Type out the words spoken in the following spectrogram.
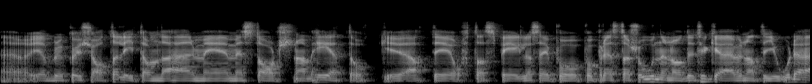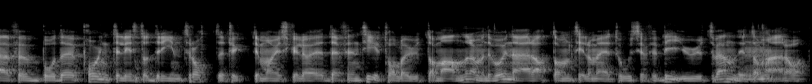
Eh, jag brukar ju tjata lite om det här med, med startsnabbhet och eh, att det ofta speglar sig på, på prestationen och det tycker jag även att det gjorde här för både Pointerlist och dreamtrotter tyckte man ju skulle definitivt hålla ut de andra men det var ju nära att de till och med tog sig förbi utvändigt mm. de här och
